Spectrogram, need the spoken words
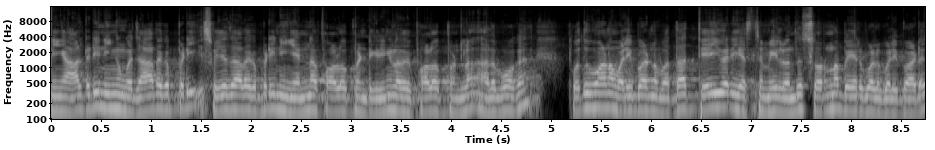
நீங்கள் ஆல்ரெடி நீங்கள் உங்கள் ஜாதகப்படி சுய ஜாதகப்படி நீங்கள் என்ன ஃபாலோ பண்ணிட்டுக்கிறீங்களோ அதை ஃபாலோ பண்ணலாம். அதுபோக பொதுவான வழிபாடுன்னு பார்த்தா தேய்வரி அஷ்டமியில் வந்து சொர்ண பெயர்பால் வழிபாடு.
